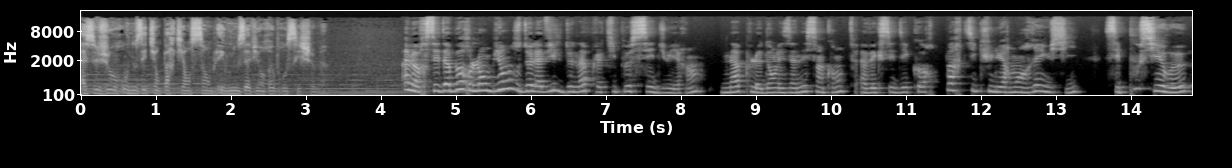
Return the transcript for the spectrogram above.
à ce jour où nous étions partis ensemble et où nous avions rebroussé chemin. Alors, c'est d'abord l'ambiance de la ville de Naples qui peut séduire. Hein. Naples dans les années 50, avec ses décors particulièrement réussis, c'est poussiéreux,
